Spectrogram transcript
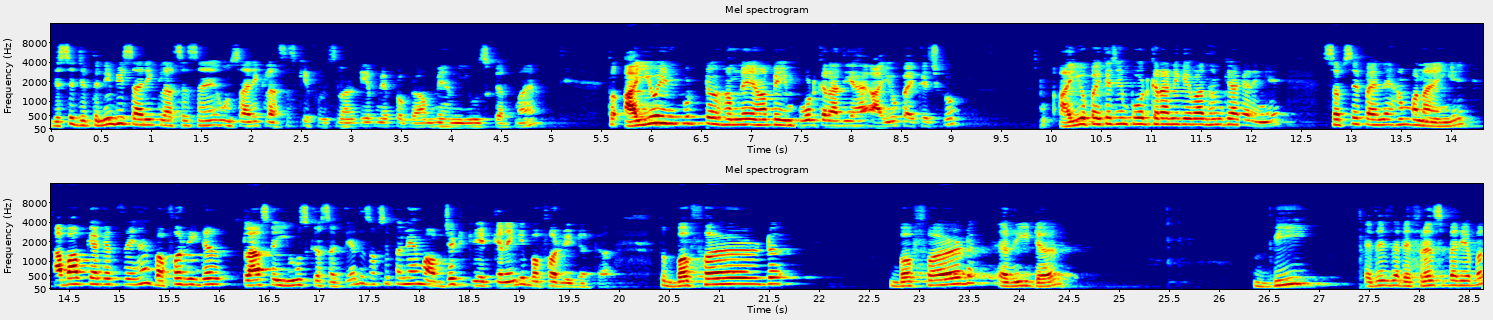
जिससे जितनी भी सारी क्लासेस हैं, उन सारी क्लासेस की फंक्शनलिटी अपने प्रोग्राम में हम यूज़ कर पाएँ। तो आईओ इनपुट हमने यहाँ पे इंपोर्ट करा दिया है आईओ पैकेज को। आईओ पैकेज इंपोर्ट कराने के बाद हम क्या करेंगे? सबसे पहले हम बनाएँगे। अब आप क्या करते हैं? बफर रीडर क्लास का यूज़ कर सकते हैं। तो सबसे पहले हम ऑब्जेक्ट क्रिएट करेंगे बफर रीडर का। तो buffered buffered reader B is the reference variable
